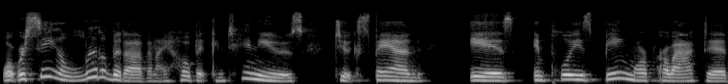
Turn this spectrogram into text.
What we're seeing a little bit of and i hope it continues to expand is employees being more proactive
